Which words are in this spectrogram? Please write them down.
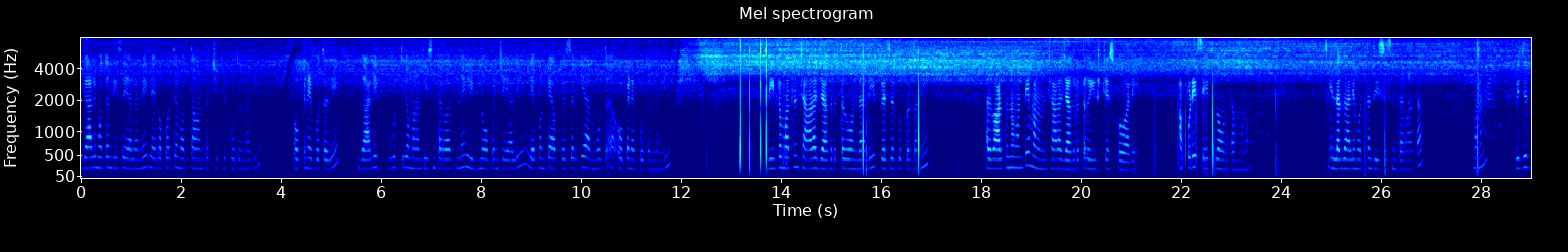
గాలి మొత్తం తీసేయాలండి. లేకపోతే మొత్తం అంతా చిట్లిపోతున్నది ఓపెన్ అయిపోతుంది. గాలి పూర్తిగా మనం తీసిన తర్వాతనే లిడ్ను ఓపెన్ చేయాలి. లేకుంటే ఆ ప్రెషర్కి ఆ మూత ఓపెన్ అయిపోతుందండి. దీంట్లో మాత్రం చాలా జాగ్రత్తగా ఉండాలి ప్రెషర్ కుక్కర్తోని. అది వాడుతున్నామంటే మనం చాలా జాగ్రత్తగా యూస్ చేసుకోవాలి. అప్పుడే సేఫ్గా ఉంటాం మనం. ఇలా గాలి మొత్తం తీసేసిన తర్వాత మనం విజిల్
